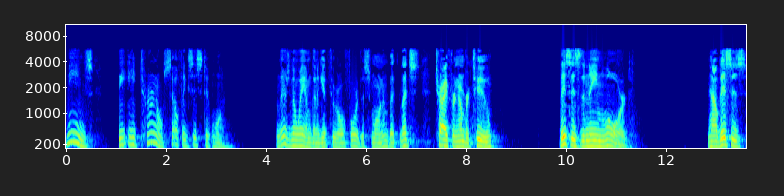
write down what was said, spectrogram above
means the eternal, self existent one. Well, there's no way I'm going to get through all four this morning, but let's try for number two. This is the name Lord. Now, this is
